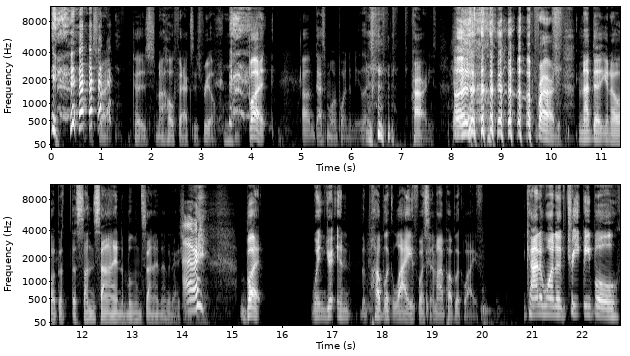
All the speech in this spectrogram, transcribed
That's right. Because my whole facts is real. But um, that's more important to me. Like priorities. Uh, priorities. Not the, you know, the, the sun sign, the moon sign, none of that shit. All right. But when you're in the public life or semi public life, you kind of want to treat people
